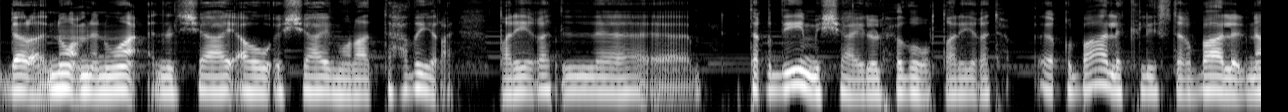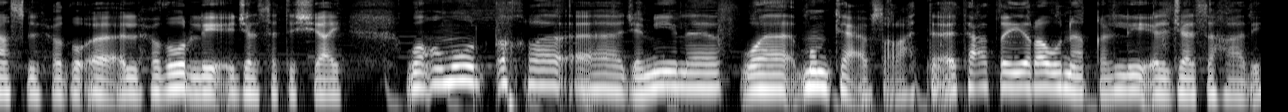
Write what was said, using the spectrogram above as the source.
لنوع من أنواع الشاي أو الشاي المراد تحضيره. طريقة تقديم الشاي للحضور طريقة إقبالك لاستقبال الناس للحضور لجلسة الشاي وأمور أخرى آه، جميلة وممتعة بصراحة تعطي رونق للجلسة هذه.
